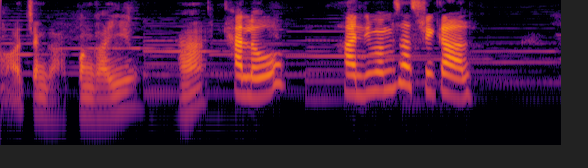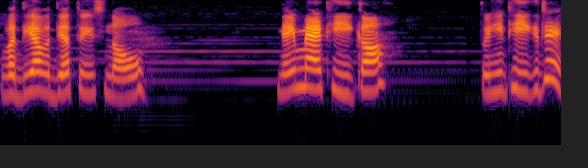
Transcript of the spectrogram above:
ਆ ਚੰਗਾ ਪੰਗਾਈ ਹੈਲੋ? ਹਾਂਜੀ ਮੰਮੀ ਸਤਿ ਸ਼੍ਰੀ ਅਕਾਲ। ਵਧੀਆ ਵਧੀਆ ਤੁਸੀਂ ਸੁਣਾਓ? ਨਹੀਂ ਮੈਂ ਠੀਕ ਆ ਤੁਸੀਂ ਠੀਕ ਜੇ?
